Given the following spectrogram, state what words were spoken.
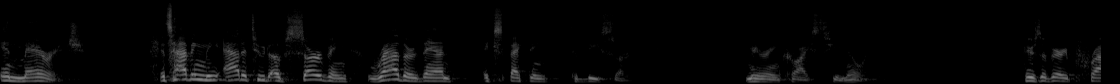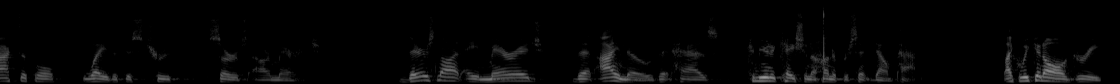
in marriage. It's having the attitude of serving rather than expecting to be served, mirroring Christ's humility. Here's a very practical way that this truth serves our marriage. There's not a marriage that I know that has communication 100% down pat. Like we can all agree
